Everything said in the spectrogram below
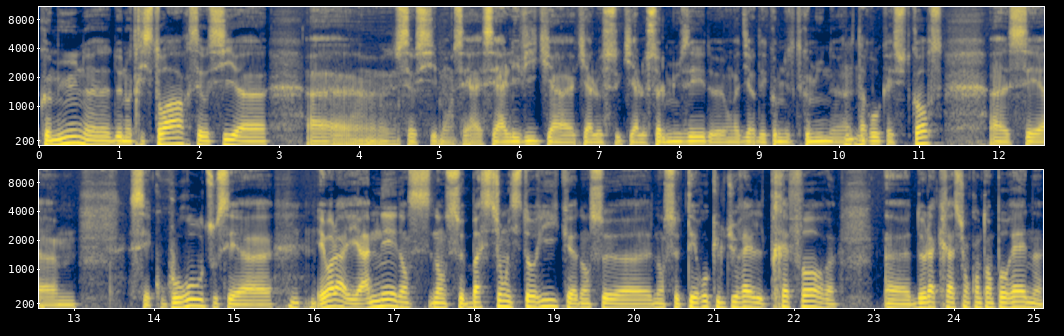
commune, de notre histoire. C'est aussi euh, c'est aussi bon, c'est à Lévis qui a, qui, a le, qui a le seul musée de, on va dire, des communautés de communes mm -hmm. Et Sud-Corse. Euh, c'est c'est Coucouroute ou c'est mm-hmm. et voilà et amené dans, dans ce bastion historique dans ce dans ce terreau culturel très fort de la création contemporaine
